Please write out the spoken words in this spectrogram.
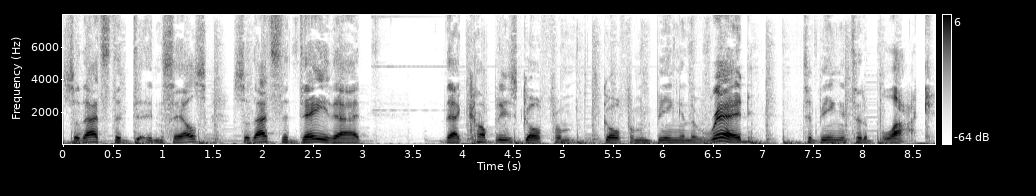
So that's the in sales. So that's the day that that companies go from go from being in the red to being into the black.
